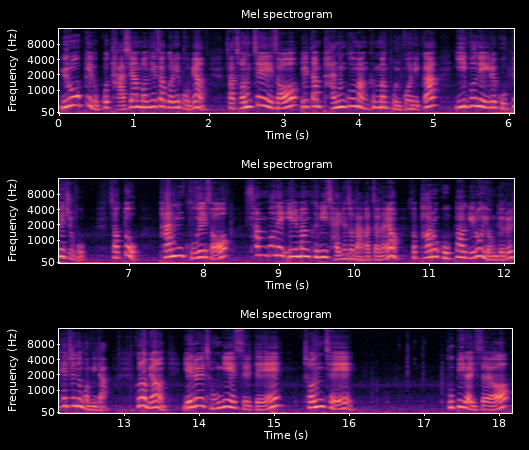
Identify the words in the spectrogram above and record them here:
이렇게 놓고 다시 한번 해석을 해보면 자 전체에서 일단 반구만큼만 볼 거니까 2분의 1을 곱해주고 자 또 반구에서 3분의 1만큼이 잘려져 나갔잖아요. 그래서 바로 곱하기로 연결을 해주는 겁니다. 그러면 얘를 정리했을 때 전체에 부피가 있어요.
